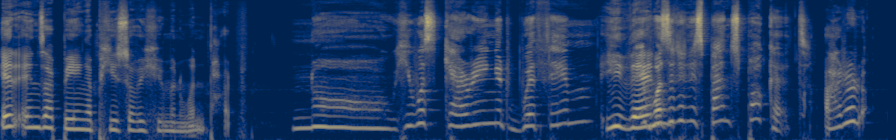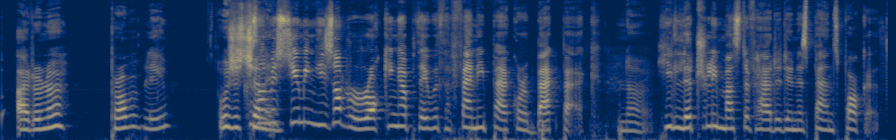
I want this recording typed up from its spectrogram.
It ends up being a piece of a human windpipe. no, he was carrying it with him. He then was it in his pants pocket? I don't I don't know. Probably. Was just Because I'm assuming he's not rocking up there with a fanny pack or a backpack. no. He literally must have had it in his pants pocket.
